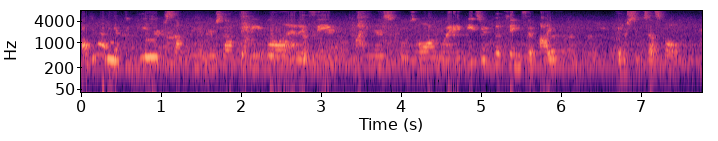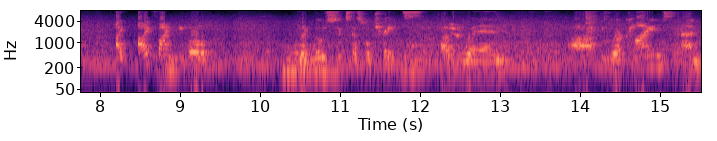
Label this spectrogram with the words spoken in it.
ultimately you have to give something of yourself to people, and I think kindness goes a long way. These are the things that I that are successful. I, I find people like those successful traits of when uh, people are kind and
